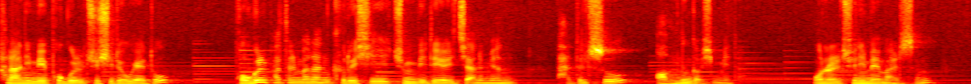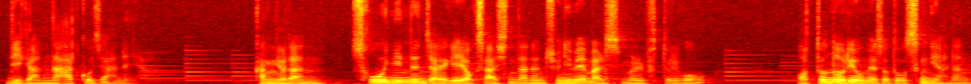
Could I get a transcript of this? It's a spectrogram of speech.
하나님이 복을 주시려고 해도 복을 받을 만한 그릇이 준비되어 있지 않으면 받을 수 없는 것입니다. 오늘 주님의 말씀, 네가 낫고자 하느냐. 강렬한 소원 있는 자에게 역사하신다는 주님의 말씀을 붙들고 어떤 어려움에서도 승리하는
